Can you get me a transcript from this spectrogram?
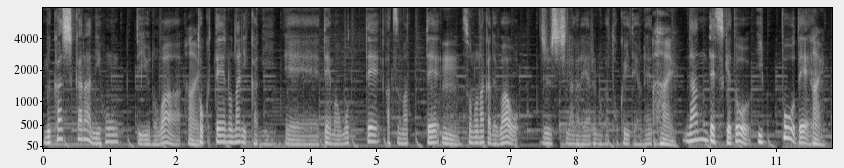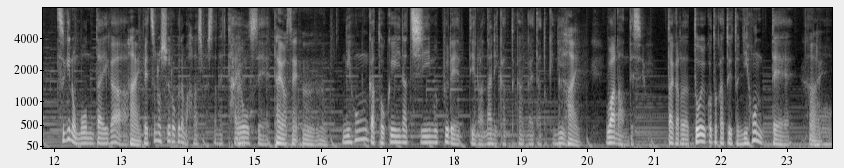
昔から日本っていうのは、はい。特定の何かに、えーテーマを持って集まって、うん。その中で和を重視しながらやるのが得意だよね。とはい。なんですけど一方で、はい次の問題がはい。別の収録でも話しましたね、多様性、多様性。うん日本が得意なチームプレーっていうのは何かって考えた時に、うんはい。和なんですよ。だからどういうことかというと日本って、あはい。の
